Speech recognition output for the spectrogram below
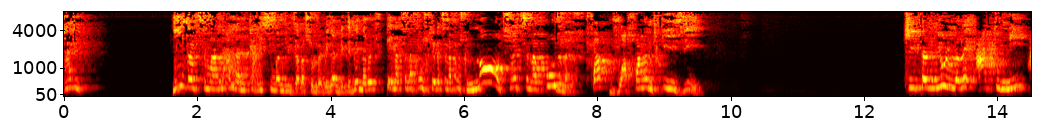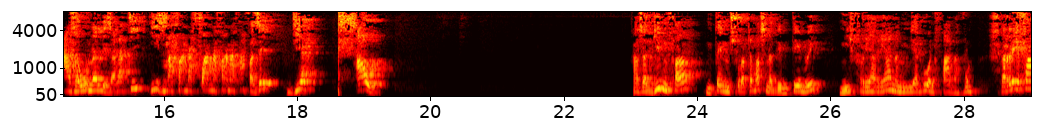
Zay! Iza no tsy mahalala ny charisme an'i Rija Rasolondraibe zany, be dia be nareo hoe tena tsy nampoiziko, tena tsy nampoiziko, non tsy hoe tsy nampoizina fa voafandrika izy. Hitan'ny olona hoe atony azahoana an'le zala ty izy mafanafana fanafafa zay dia ao. Aza adino fa ny tenin'ny soratra masina dia miteny hoe ny fireharehana no mialoha ny fahalavoana. Rehefa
